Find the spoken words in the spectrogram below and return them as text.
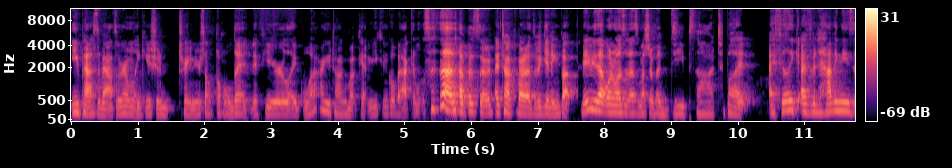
you pass the bathroom. Like you should train yourself to hold it. If you're like, what are you talking about, Kim? You can go back and listen to that episode I talked about at the beginning. But maybe that one wasn't as much of a deep thought. But I feel like I've been having these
